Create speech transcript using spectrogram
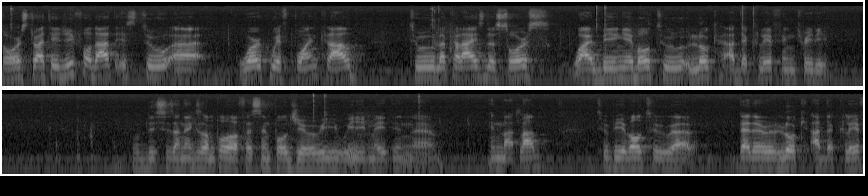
So our strategy for that is to uh, work with point cloud to localize the source while being able to look at the cliff in 3D. This is an example of a simple GUI we made in, uh, in MATLAB to be able to uh, better look at the cliff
